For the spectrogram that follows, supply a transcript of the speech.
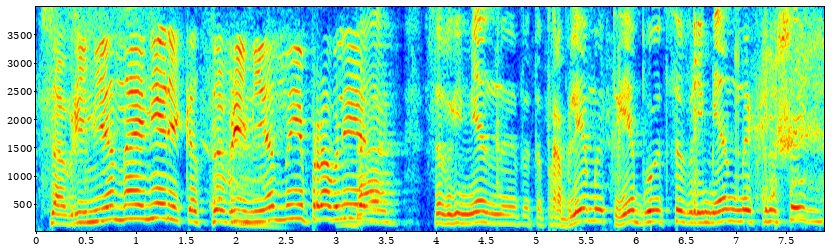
Современная Америка, современные проблемы. Да, современные это проблемы требуют современных решений.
